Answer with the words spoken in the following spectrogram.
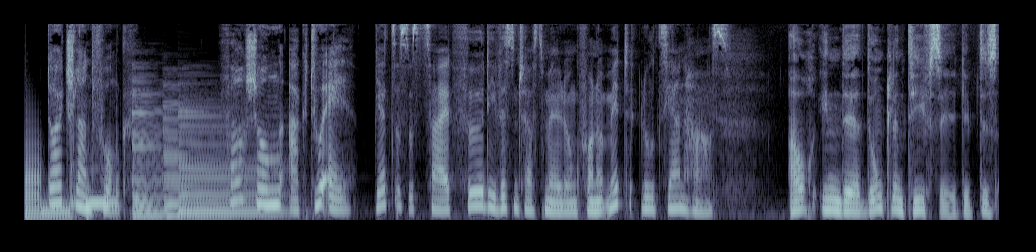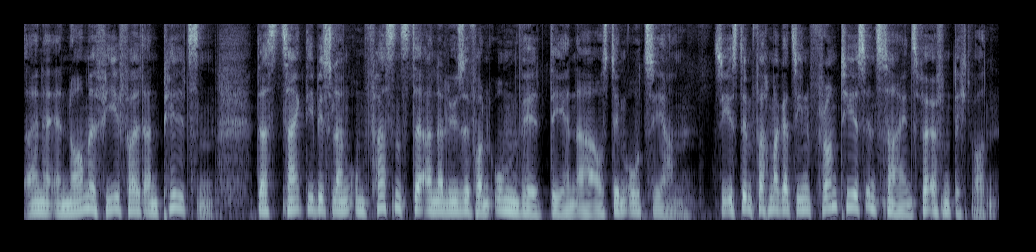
Deutschlandfunk. Forschung aktuell. Jetzt ist es Zeit für die Wissenschaftsmeldung von und mit Lucian Haas. Auch in der dunklen Tiefsee gibt es eine enorme Vielfalt an Pilzen. Das zeigt die bislang umfassendste Analyse von Umwelt-DNA aus dem Ozean. Sie ist im Fachmagazin Frontiers in Science veröffentlicht worden.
